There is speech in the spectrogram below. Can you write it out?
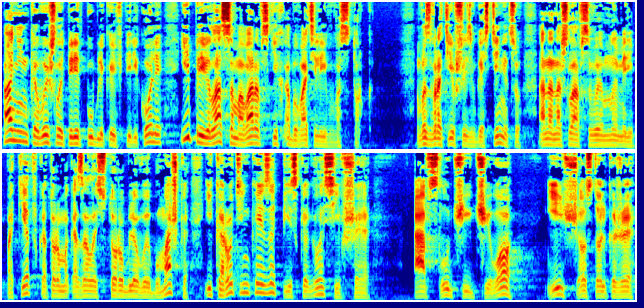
Анненька вышла перед публикой в Переколе и привела самоваровских обывателей в восторг. Возвратившись в гостиницу, она нашла в своем номере пакет, в котором оказалась 100-рублевая бумажка и коротенькая записка, гласившая «А в случае чего еще столько же.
